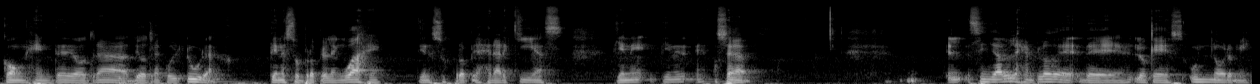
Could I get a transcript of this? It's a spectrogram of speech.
con gente de otra, de otra cultura. Tiene su propio lenguaje, tiene sus propias jerarquías, tiene, tiene, o sea, el, señalo el ejemplo de, de, lo que es un normie.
